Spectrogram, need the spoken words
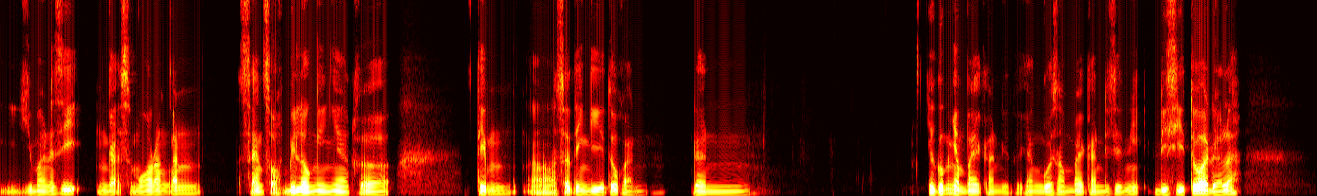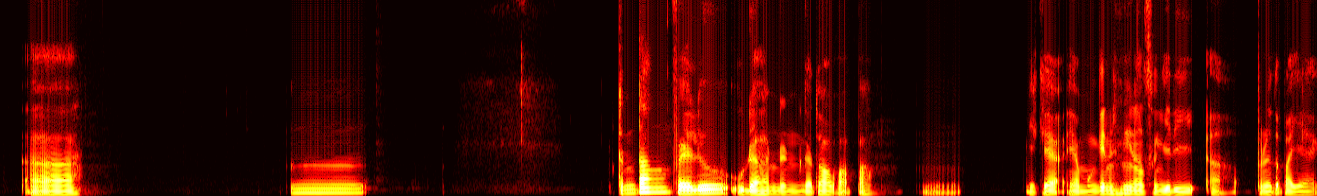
gimana sih? Nggak semua orang kan sense of belongingnya ke tim uh, setinggi itu kan. Dan ya gue menyampaikan gitu. Yang gue sampaikan di sini di situ adalah uh, hmm, tentang value udahan dan gak tau apa-apa. Hmm, ya kayak ya mungkin ini langsung jadi uh, penutup aja.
